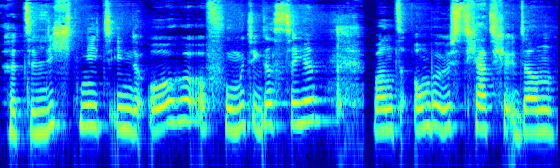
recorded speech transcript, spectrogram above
het licht niet in de ogen, of hoe moet ik dat zeggen? Want onbewust gaat je dan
